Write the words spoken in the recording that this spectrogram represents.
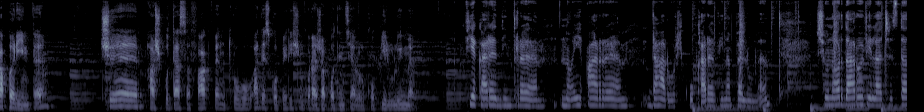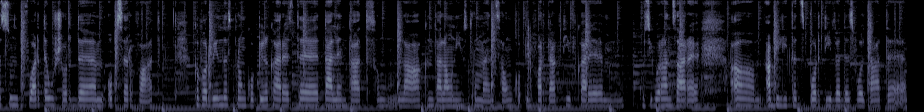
ca părinte, ce aș putea să fac pentru a descoperi și încuraja potențialul copilului meu? Fiecare dintre noi are daruri cu care vine pe lume și unor darurile acestea sunt foarte ușor de observat, că vorbim despre un copil care este talentat la cânta la un instrument sau un copil foarte activ care cu siguranță are uh, abilități sportive dezvoltate,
